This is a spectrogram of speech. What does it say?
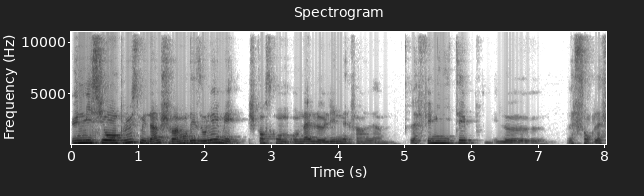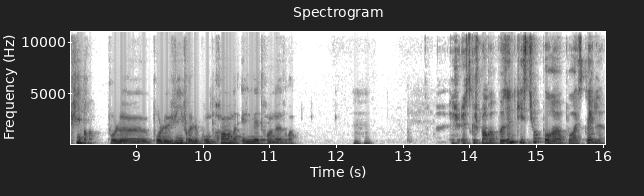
une mission en plus, mesdames. Je suis vraiment désolée, mais je pense qu'on a le, enfin, la, la féminité, le, la, la fibre pour le, pour le vivre et le comprendre et le mettre en œuvre. Mhm. Est-ce que je peux encore poser une question pour, euh, pour Estelle?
